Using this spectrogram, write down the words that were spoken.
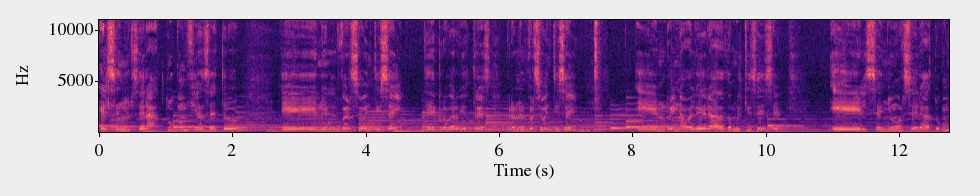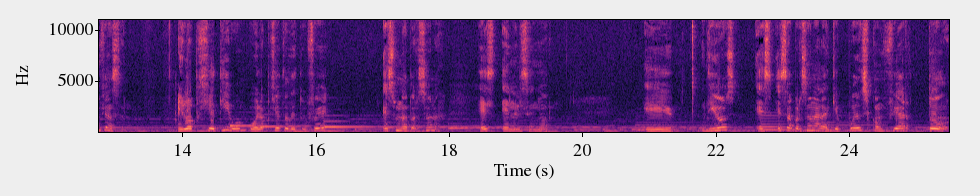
el Señor será tu confianza. Esto eh, en el verso 26 de Proverbios 3, pero en el verso 26, en Reina Valera 2015 dice, el Señor será tu confianza. El objetivo o el objeto de tu fe es una persona, es en el Señor. Eh, Dios es esa persona a la que puedes confiar todo.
